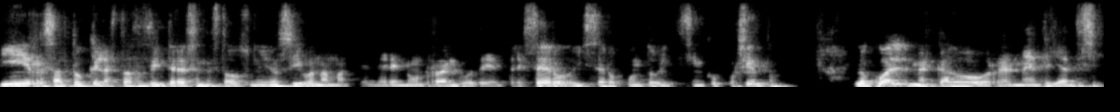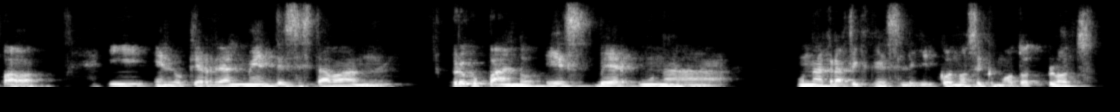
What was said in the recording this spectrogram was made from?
y resaltó que las tasas de interés en Estados Unidos se iban a mantener en un rango de entre 0 y 0.25%, lo cual el mercado realmente ya anticipaba y en lo que realmente se estaban preocupando es ver una, una gráfica que se le conoce como dot plot,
